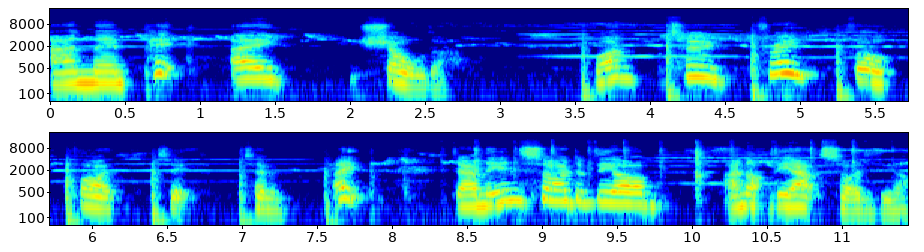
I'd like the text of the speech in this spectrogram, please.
And then pick a shoulder. One, two, three, four, five, six, seven, eight. Down the inside of the arm and up the outside of the arm.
